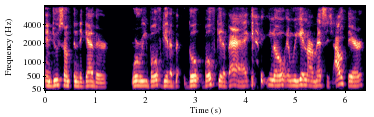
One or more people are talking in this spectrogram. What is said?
and do something together where we both get a go both get a bag, you know, and we getting our message out there.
